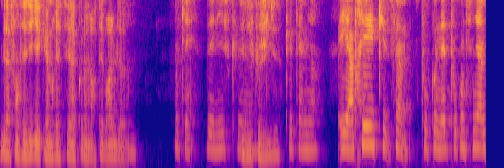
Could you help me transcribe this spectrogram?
Mais la fantaisie est quand même restée la colonne vertébrale de. Ok, des livres que, des livres que je lisais. Que t'aimes bien. Et après, pour connaître, pour continuer un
